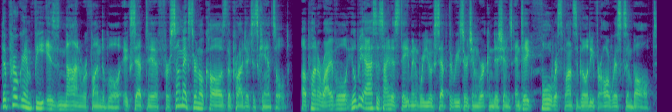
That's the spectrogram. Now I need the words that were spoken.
The program fee is non refundable, except if, for some external cause, the project is cancelled. Upon arrival, you'll be asked to sign a statement where you accept the research and work conditions and take full responsibility for all risks involved.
